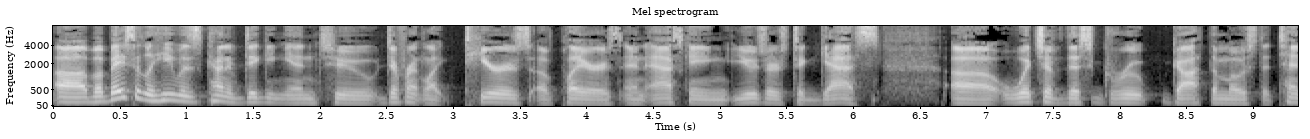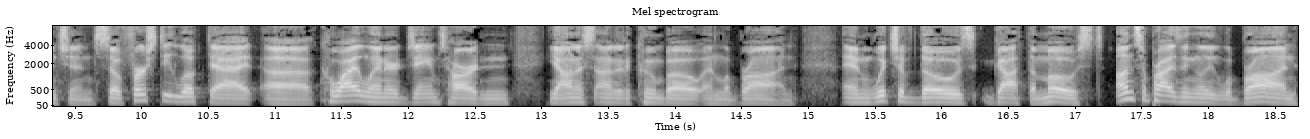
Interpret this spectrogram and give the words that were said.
Uh, but basically, he was kind of digging into different like tiers of players and asking users to guess uh, which of this group got the most attention. So first he looked at uh, Kawhi Leonard, James Harden, Giannis Antetokounmpo, and LeBron, and which of those got the most. Unsurprisingly, LeBron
